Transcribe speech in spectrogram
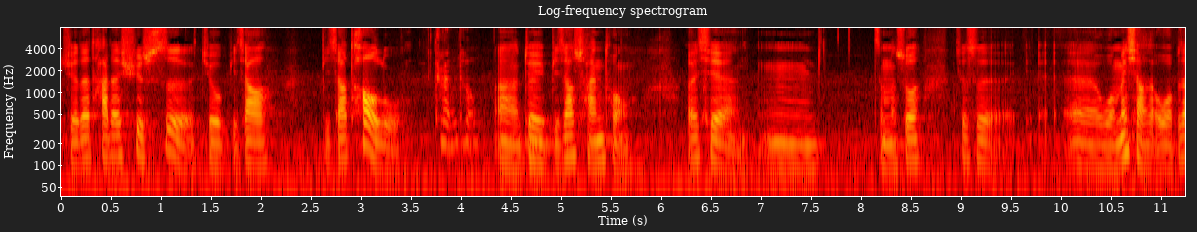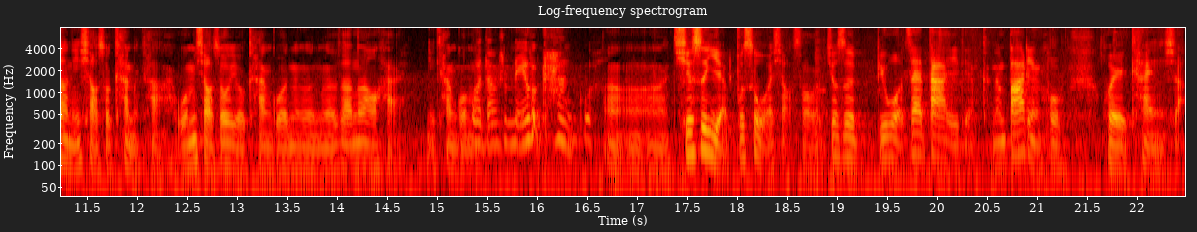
觉得它的叙事就比较比较套路，传统。啊，对，比较传统，而且嗯，怎么说，就是呃，我们小时候我不知道你小时候看没看啊？我们小时候有看过那个哪吒闹海，你看过吗？我倒是没有看过。嗯嗯嗯，其实也不是我小时候，就是比我再大一点，可能八零后会看一下。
